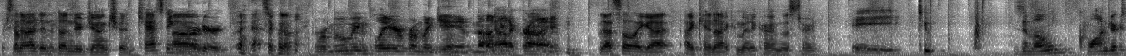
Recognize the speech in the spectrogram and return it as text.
It's not in Thunder Junction. Casting Um, murder. That's a crime. Removing player from the game, not, Not a a crime. crime. That's all I got. I cannot commit a crime this turn. A two. Zimone, Quandrix,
